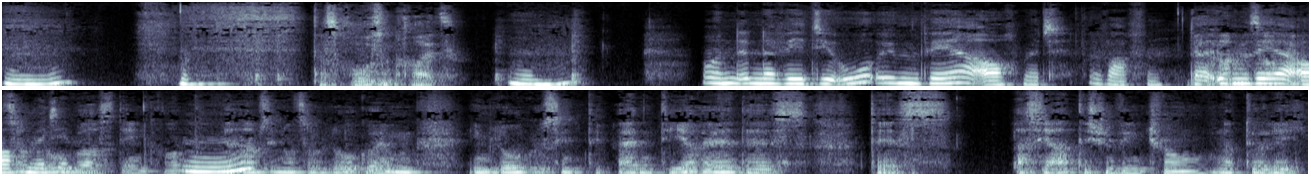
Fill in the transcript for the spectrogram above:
Mhm. Das Rosenkreuz. Mhm. Und in der WTU üben wir ja auch mit Waffen. Da wir üben wir ja auch, auch mit Logo dem. aus dem Grund. Mhm. Wir haben es in unserem Logo. Im, Im Logo sind die beiden Tiere des, des asiatischen Wing Chun, natürlich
